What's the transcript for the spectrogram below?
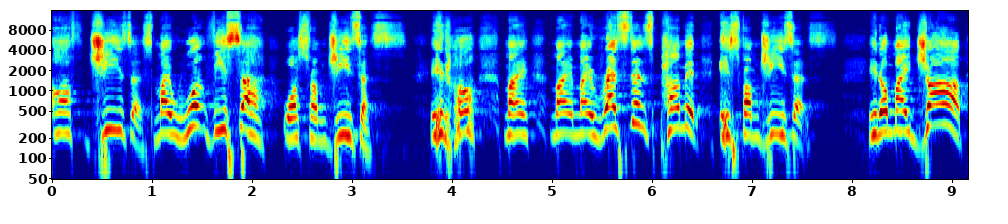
of Jesus. My work visa was from Jesus. You know, my, my, my residence permit is from Jesus. You know, my job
